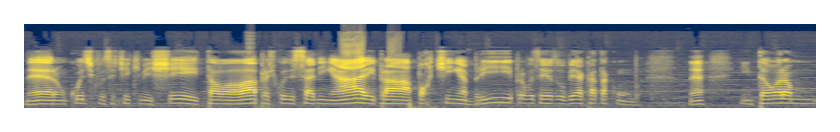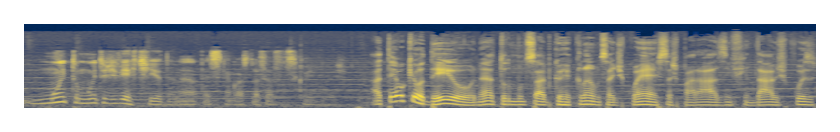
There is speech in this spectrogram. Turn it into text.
né? Eram coisas que você tinha que mexer e tal, lá, lá para as coisas se alinharem, para a portinha abrir, para você resolver a catacumba, né? Então era muito, muito divertido, né? Esse negócio do Assassin's Creed 2. Até o que eu odeio, né? Todo mundo sabe que eu reclamo de sidequests, essas paradas infindáveis, coisas.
